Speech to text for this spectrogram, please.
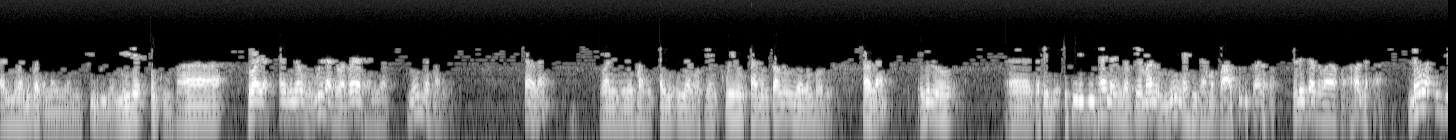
အာရိနမနိပတနာဉာဏ်ရှိပြီးတော့နေတဲ့ပုဂ္ဂိုလ်မှာသွားရထိုင်ရောဝိရတော့သွားရထိုင်ရောငြင်းလက်မှတ်နေဟုတ်လားသွားနေနေမှတ်ထိုင်ရအေးရမဖြစ်ကိုယ်ကိုခံလို့ကောင်းလို့ရတော့ပေါ့ဟုတ်လားအခုလို အဲတတိတတိကြီးထိုင်လိုက်ပြီးတော့ပြင်မလို့ငြိနိုင်တာမပါဘူးဒီကတော့ဒီလိုသက်သွားမှာဟုတ်လားလုံးဝအိပ်ကြ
